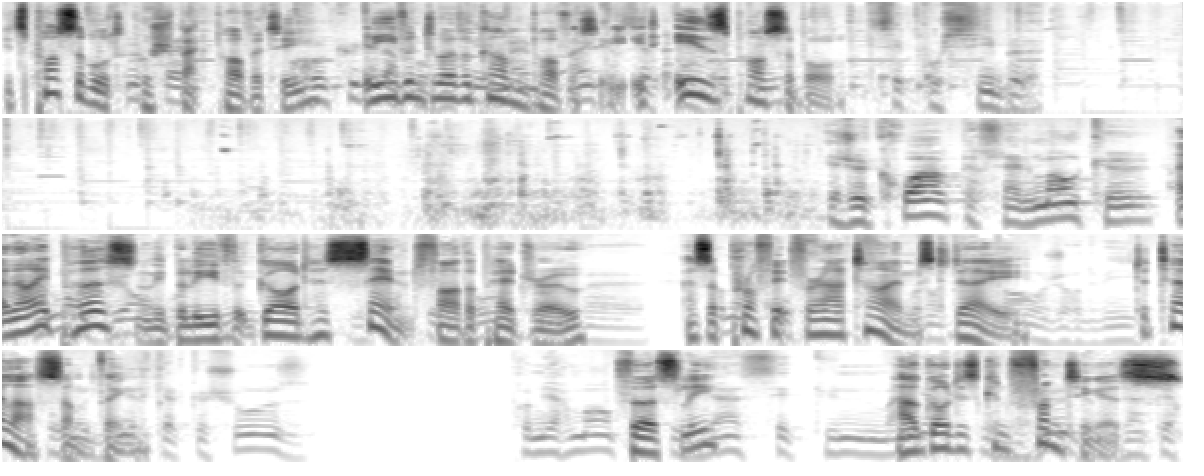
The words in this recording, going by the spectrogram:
It's possible to push back poverty, and even to overcome poverty. It is possible. And I personally believe that God has sent Father Pedro as a prophet for our times today to tell us something. Firstly, how God is confronting us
